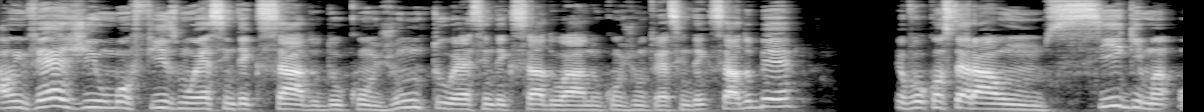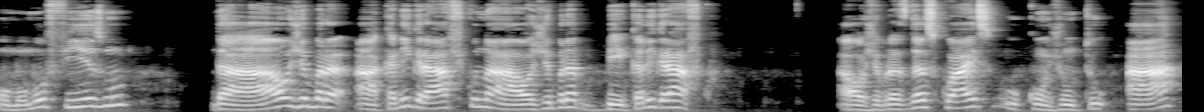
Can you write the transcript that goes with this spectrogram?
ao invés de um morfismo S indexado do conjunto S indexado A no conjunto S indexado B, eu vou considerar um sigma homomorfismo da álgebra A caligráfico na álgebra B caligráfico. Álgebras das quais o conjunto A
